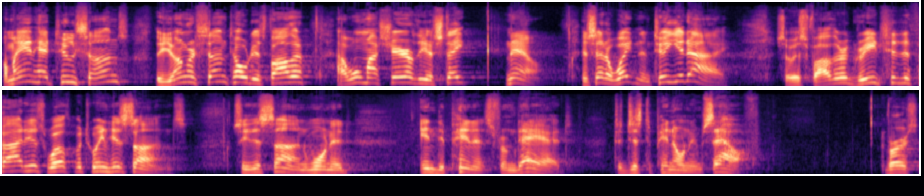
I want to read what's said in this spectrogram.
A man had two sons. The younger son told his father, I want my share of the estate now, instead of waiting until you die. So his father agreed to divide his wealth between his sons. See, this son wanted independence from dad to just depend on himself. Verse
